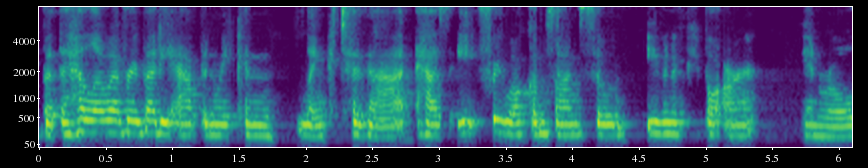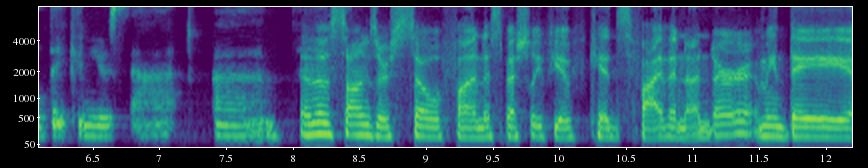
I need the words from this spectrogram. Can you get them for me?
but the Hello Everybody app, and we can link to that, has eight free welcome songs. So even if people aren't enrolled, they can use that. Um, and those songs are so fun, especially if you have kids five and under. I mean, they,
